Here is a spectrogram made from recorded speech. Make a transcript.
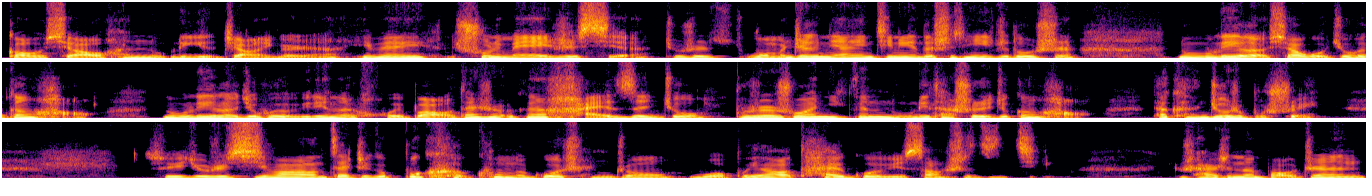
高效、很努力的这样一个人。因为书里面也一直写，就是我们这个年龄经历的事情一直都是努力了，效果就会更好，努力了就会有一定的回报。但是跟孩子，你就不是说你跟努力他睡得就更好，他可能就是不睡。所以就是希望在这个不可控的过程中，我不要太过于丧失自己，就是还是能保证。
